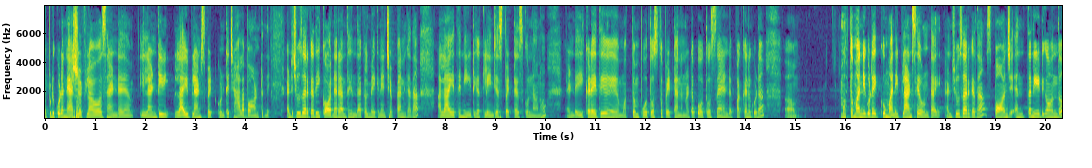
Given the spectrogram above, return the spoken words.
ఎప్పుడు కూడా న్యాచురల్ ఫ్లవర్స్ అండ్ ఇలాంటి లైవ్ ప్లాంట్స్ పెట్టుకుంటే చాలా బాగుంటుంది. అంటే చూసారు కదా ఈ కార్నర్ అంతా ఇందాక మీకు నేను చెప్పాను కదా అలా అయితే నీట్గా క్లీన్ చేసి పెట్టేసుకున్నాను. అండ్ ఇక్కడైతే మొత్తం పోతోస్తో పెట్టాను అనమాట పోతోస్ అండ్ పక్కన కూడా మొత్తం అన్నీ కూడా ఎక్కువ మనీ ప్లాంట్సే ఉంటాయి. అండ్ చూసారు కదా స్పాంజ్ ఎంత నీట్గా ఉందో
